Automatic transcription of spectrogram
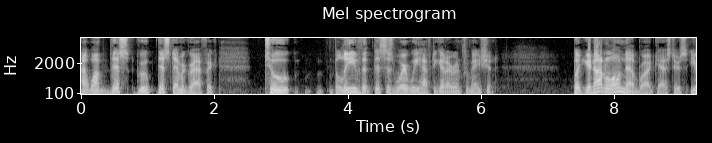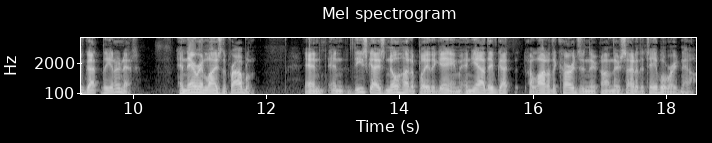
I want this group, this demographic to believe that this is where we have to get our information. But you're not alone now, broadcasters. You've got the internet, and therein lies the problem. And and these guys know how to play the game, and yeah, they've got a lot of the cards in their, on their side of the table right now.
